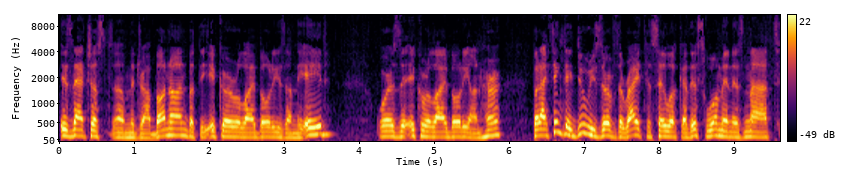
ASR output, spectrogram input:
is that just uh, midrabanan, but the ikar reliability is on the aid, or is the ikar reliability on her? But I think they do reserve the right to say, look, uh, this woman is not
